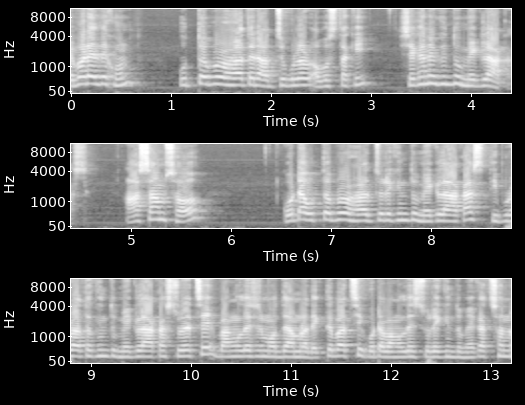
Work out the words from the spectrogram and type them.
এবারে দেখুন, উত্তর পূর্ব ভারতের রাজ্যগুলোর অবস্থা কী? সেখানেও কিন্তু মেঘলা আকাশ। আসাম সহ গোটা উত্তর পূর্ব ভারত জুড়ে কিন্তু মেঘলা আকাশ, ত্রিপুরাতেও কিন্তু মেঘলা আকাশ রয়েছে, বাংলাদেশের মধ্যে আমরা দেখতে পাচ্ছি গোটা বাংলাদেশ জুড়ে কিন্তু মেঘাচ্ছন্ন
